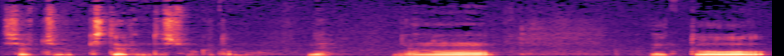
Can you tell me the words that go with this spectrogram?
しょっちゅう来てるんでしょうけども。ね。あのえっと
